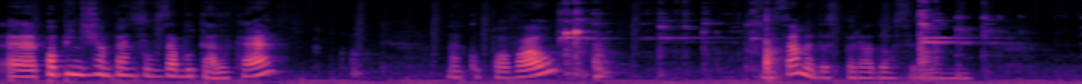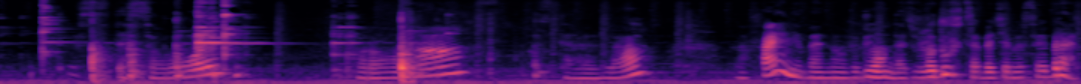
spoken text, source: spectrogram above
E, po 50 pensów za butelkę. Nakupował. Tu są same desperadosy dla mnie. To jest Desol. Korona, Stella. No fajnie będą wyglądać. W lodówce będziemy sobie brać.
